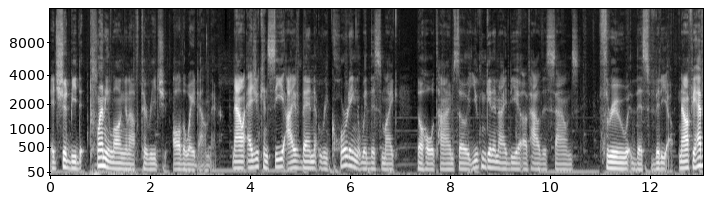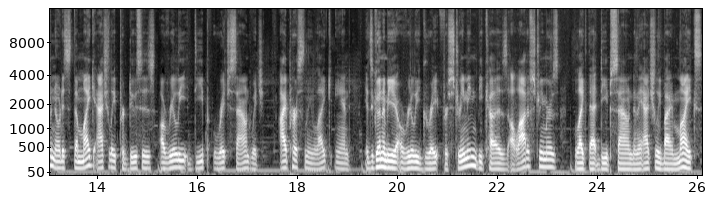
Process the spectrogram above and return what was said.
it should be plenty long enough to reach all the way down there. Now, as you can see, I've been recording with this mic the whole time so you can get an idea of how this sounds through this video. Now if you haven't noticed, the mic actually produces a really deep, rich sound which I personally like and it's going to be a really great for streaming because a lot of streamers like that deep sound and they actually buy mics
